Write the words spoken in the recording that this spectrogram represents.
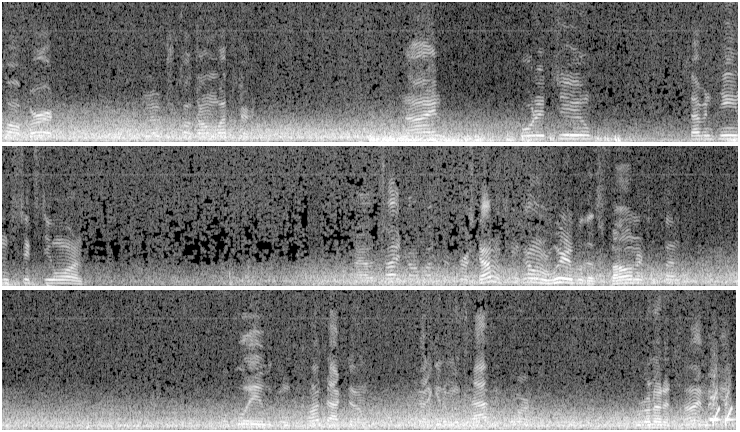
Call Bert. I'm gonna call John Webster. 9, 42, 17, 61. All right, let's try John Webster first. I don't think going weird with his phone or something. Hopefully we can contact him. Gotta get him his hat before we run out of time, I guess.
